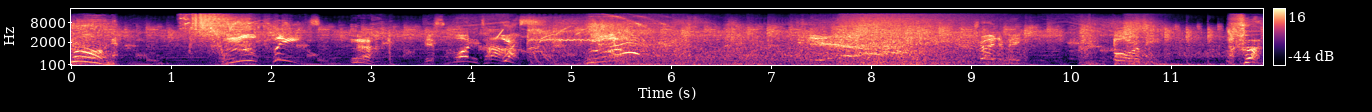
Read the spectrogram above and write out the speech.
Wrong! Please! This one time. Yes! Try to make for me. Fuck!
